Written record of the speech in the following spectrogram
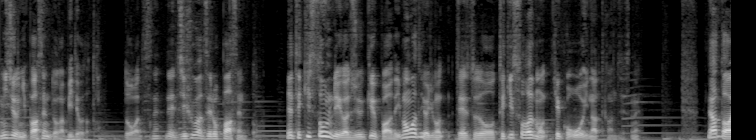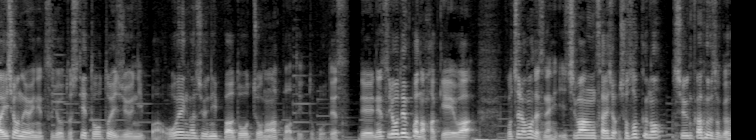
22%がビデオだと。動画ですね。で、 GIFは0%。で、テキストオンリーが19%で、今までよりも、テキストでも結構多いなって感じですね。で、あと相性の良い熱量として、尊い12%、応援が12%、同調7%というところです。で、熱量伝播の波形は、こちらもですね、一番最初、初速の瞬間風速が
